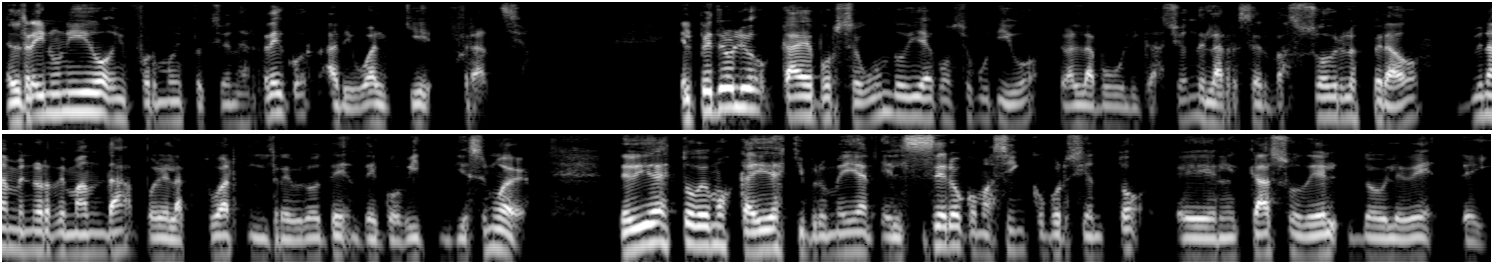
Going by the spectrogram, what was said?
El Reino Unido informó infecciones récord, al igual que Francia. El petróleo cae por segundo día consecutivo tras la publicación de las reservas sobre lo esperado y una menor demanda por el actual rebrote de COVID-19. Debido a esto vemos caídas que promedian el 0,5% en el caso del WTI.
